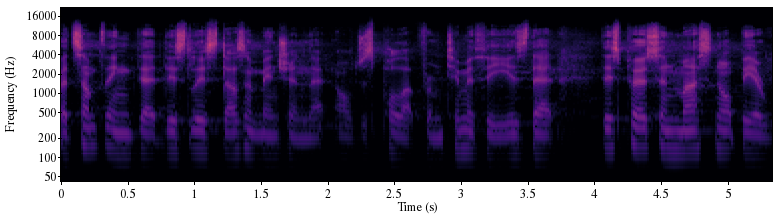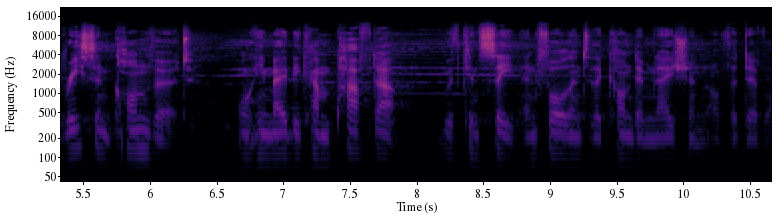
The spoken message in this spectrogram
But something that this list doesn't mention that I'll just pull up from Timothy is that this person must not be a recent convert or he may become puffed up with conceit and fall into the condemnation of the devil.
